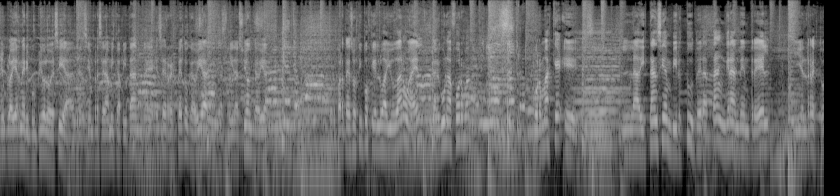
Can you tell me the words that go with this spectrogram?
ejemplo, ayer Neri Pumpío lo decía, siempre será mi capitán, eh, ese respeto que había la admiración que había por parte de esos tipos que lo ayudaron a él de alguna forma por más que eh, la distancia en virtud era tan grande entre él y el resto,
